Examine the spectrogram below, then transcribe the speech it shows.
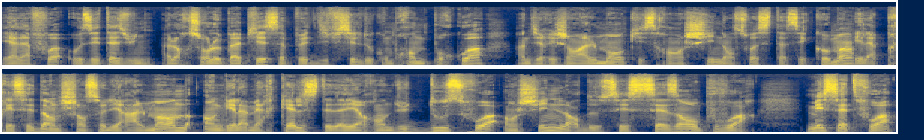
et à la fois aux États-Unis. Alors sur le papier, ça peut être difficile de comprendre pourquoi. Un dirigeant allemand qui sera en Chine en soi, c'est assez commun. Et la précédente chancelière allemande, Angela Merkel, s'était d'ailleurs rendue 12 fois en Chine lors de ses 16 ans au pouvoir. Mais cette fois,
